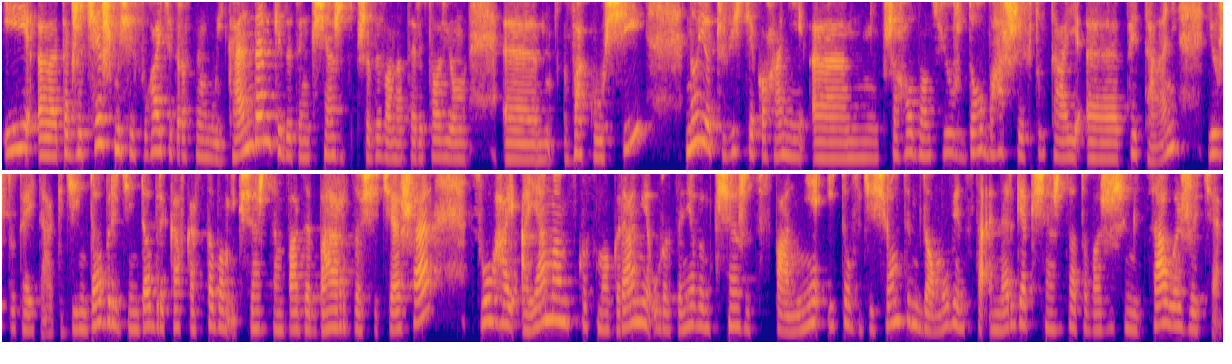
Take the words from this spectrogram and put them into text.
I e, także cieszmy się, słuchajcie, teraz tym weekendem, kiedy ten księżyc przebywa na terytorium e, Wakusi. No i oczywiście, przechodząc już do Waszych tutaj e, pytań, już tutaj tak, dzień dobry, dzień dobry, kawka z Tobą i księżycem wadze, bardzo się cieszę. Słuchaj, a ja mam w kosmogramie urodzeniowym księżyc w Pannie i to w dziesiątym domu, więc ta energia księżyca towarzyszy mi całe życie.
